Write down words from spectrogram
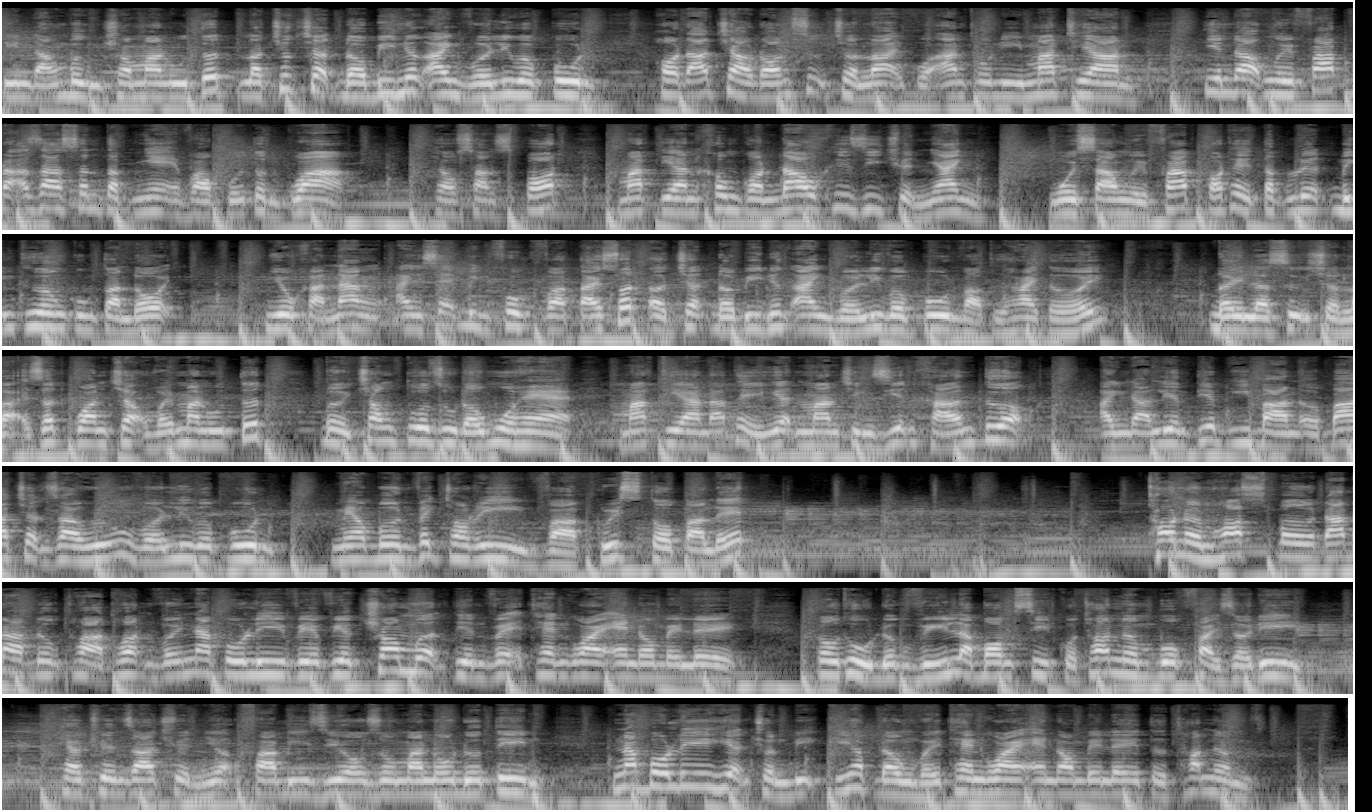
Tin đáng mừng cho Man United là trước trận derby nước Anh với Liverpool, họ đã chào đón sự trở lại của Anthony Martial. Tiền đạo người Pháp đã ra sân tập nhẹ vào cuối tuần qua. Theo Sun Sport, Martial không còn đau khi di chuyển nhanh. Ngôi sao người Pháp có thể tập luyện bình thường cùng toàn đội. Nhiều khả năng anh sẽ bình phục và tái xuất ở trận derby nước Anh với Liverpool vào thứ hai tới. Đây là sự trở lại rất quan trọng với Man United bởi trong tour du đấu mùa hè, Martial đã thể hiện màn trình diễn khá ấn tượng. Anh đã liên tiếp ghi bàn ở 3 trận giao hữu với Liverpool, Melbourne Victory và Crystal Palace. Tottenham Hotspur đã đạt được thỏa thuận với Napoli về việc cho mượn tiền vệ Tenguai Ndombele. Cầu thủ được ví là bom xịt của Tottenham buộc phải rời đi. Theo chuyên gia chuyển nhượng Fabrizio Romano đưa tin, Napoli hiện chuẩn bị ký hợp đồng với Tenguai Ndombele từ Tottenham.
